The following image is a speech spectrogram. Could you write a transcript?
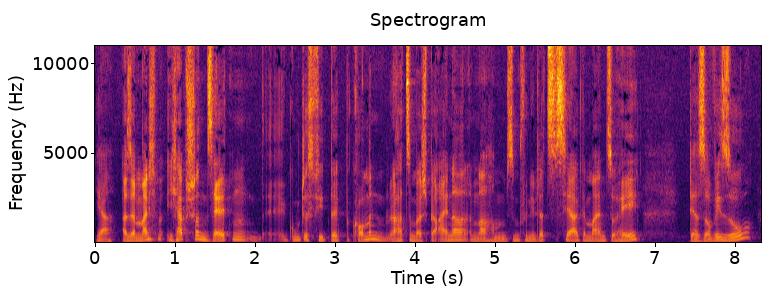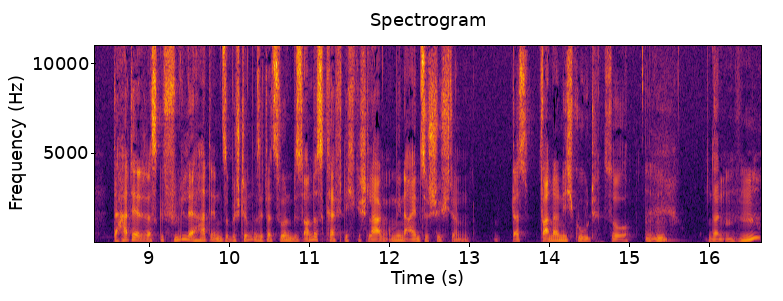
Ja, also manchmal, ich habe schon selten äh, gutes Feedback bekommen. Da hat zum Beispiel einer nach dem Symphony letztes Jahr gemeint, so hey, der sowieso, da hatte er das Gefühl, der hat in so bestimmten Situationen besonders kräftig geschlagen, um ihn einzuschüchtern. Das fand er nicht gut. So. Und dann, mhm,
